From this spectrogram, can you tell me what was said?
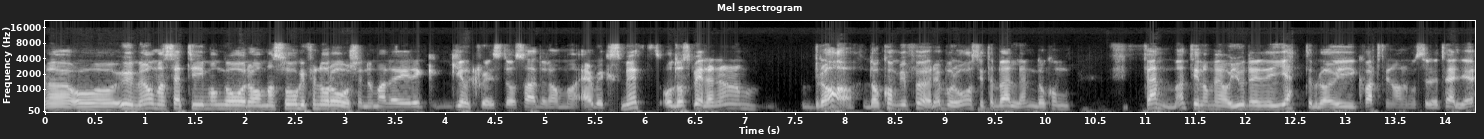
Uh, och Umeå har man sett i många år och man såg för några år sedan de hade Erik Gilchrist och så hade de Eric Smith och då spelade de bra. De kom ju före Borås i tabellen. De kom femma till och med och gjorde det jättebra i kvartsfinalen mot Södertälje.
